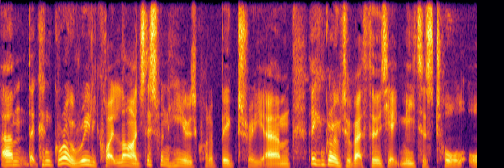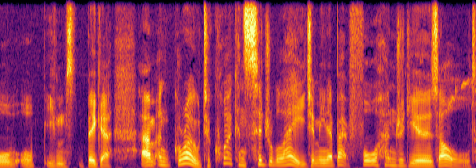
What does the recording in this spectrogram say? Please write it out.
Um, that can grow really quite large. This one here is quite a big tree. Um, they can grow to about 38 metres tall, or, or even bigger, um, and grow to quite considerable age. I mean, about 400 years old.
